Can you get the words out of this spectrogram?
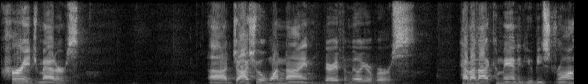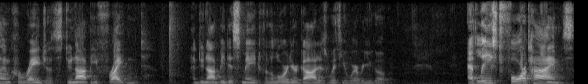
Courage matters. Uh, Joshua 1 9, very familiar verse. Have I not commanded you? Be strong and courageous. Do not be frightened and do not be dismayed, for the Lord your God is with you wherever you go. At least four times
